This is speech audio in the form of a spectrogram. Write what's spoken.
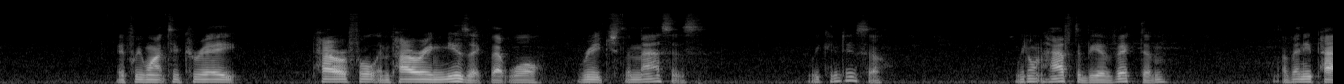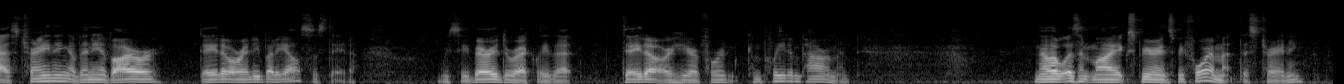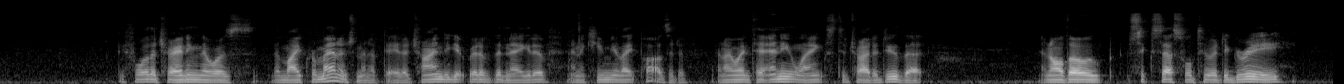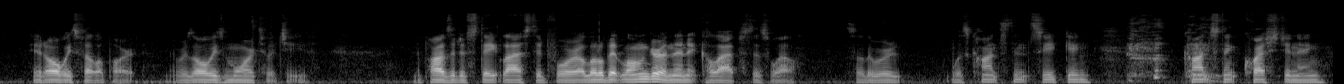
If we want to create powerful, empowering music that will reach the masses, we can do so. We don't have to be a victim of any past training, of any of our data or anybody else's data. We see very directly that data are here for complete empowerment. Now that wasn't my experience before I met this training. Before the training there was the micromanagement of data, trying to get rid of the negative and accumulate positive. And I went to any lengths to try to do that. And although successful to a degree, it always fell apart. There was always more to achieve. The positive state lasted for a little bit longer and then it collapsed as well. So there were, was constant seeking, constant questioning,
